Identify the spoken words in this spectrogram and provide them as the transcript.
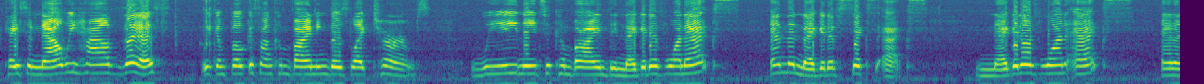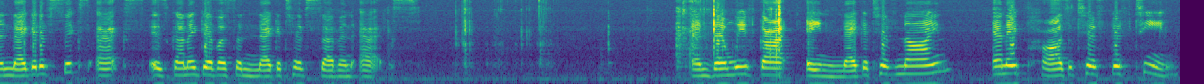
Okay, so now we have this. We can focus on combining those like terms. We need to combine the negative 1x and the negative 6x. Negative 1x and a negative 6x is going to give us a negative 7x. And then we've got a negative 9 and a positive 15.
